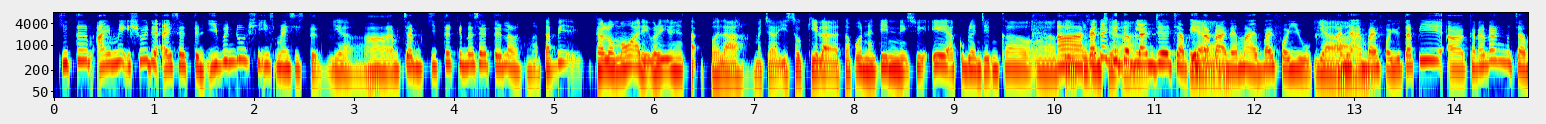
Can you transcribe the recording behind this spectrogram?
kita I make sure that I settle even though she is my sister. Ya. Ah macam kita kena settle lah. Ha, tapi kalau mau adik-beradik tak apalah macam it's okay lah ataupun nanti next week eh aku belanja kau uh, okay, Ah, kadang kita ah. belanja macam eh Ya. tak apa never mind I buy for you. Ya. Ah, ni I buy for you. Tapi uh, kadang-kadang macam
